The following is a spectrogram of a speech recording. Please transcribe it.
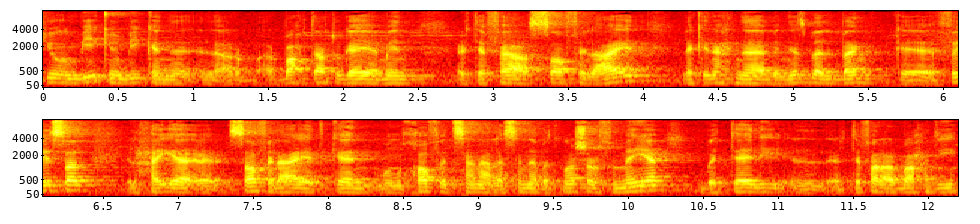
كيو ام بي كيو ام بي كان الأرباح بتاعته جاية من ارتفاع الصافي العائد. لكن إحنا بالنسبة لبنك فيصل الحقيقة صافي العائد كان منخفض سنة على سنة ب 12% وبالتالي ارتفاع الأرباح دي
